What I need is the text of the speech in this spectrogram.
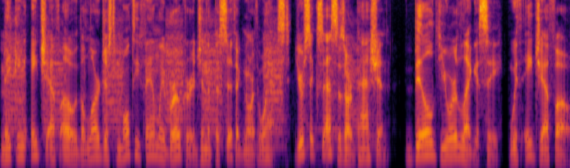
making HFO the largest multifamily brokerage in the Pacific Northwest. Your success is our passion. Build your legacy with HFO.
